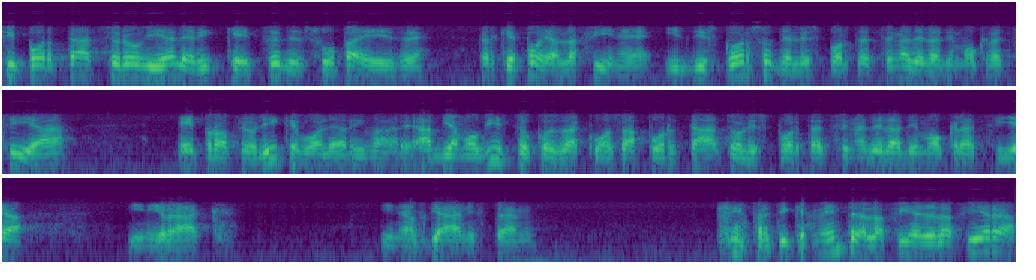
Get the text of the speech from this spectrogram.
si portassero via le ricchezze del suo paese. Perché poi alla fine il discorso dell'esportazione della democrazia è proprio lì che vuole arrivare. Abbiamo visto cosa, cosa ha portato l'esportazione della democrazia in Iraq, in Afghanistan, che praticamente alla fine della fiera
